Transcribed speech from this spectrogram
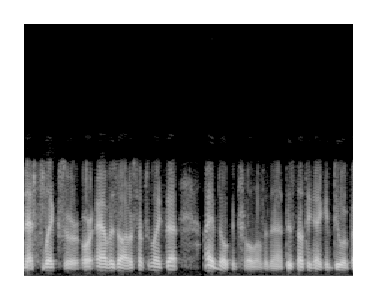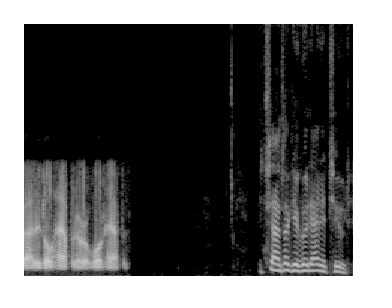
Netflix or, or Amazon or something like that, I have no control over that. There's nothing I can do about it. It'll happen or it won't happen. It sounds like a good attitude.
